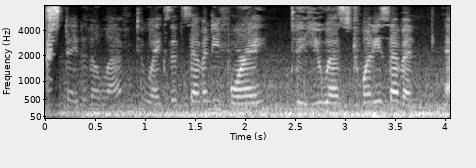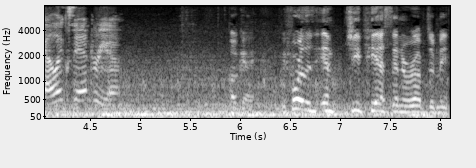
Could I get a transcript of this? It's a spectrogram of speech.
Stay to the left to exit 74A to US 27, Alexandria. Okay, before the GPS interrupted me,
